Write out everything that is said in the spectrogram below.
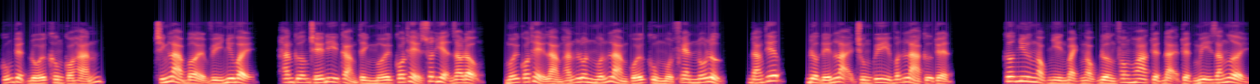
cũng tuyệt đối không có hắn. Chính là bởi vì như vậy, hắn cưỡng chế đi cảm tình mới có thể xuất hiện dao động, mới có thể làm hắn luôn muốn làm cuối cùng một phen nỗ lực, đáng tiếc, được đến lại trùng quy vẫn là cự tuyệt. Cơ như ngọc nhìn bạch ngọc đường phong hoa tuyệt đại tuyệt mỹ dáng người,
